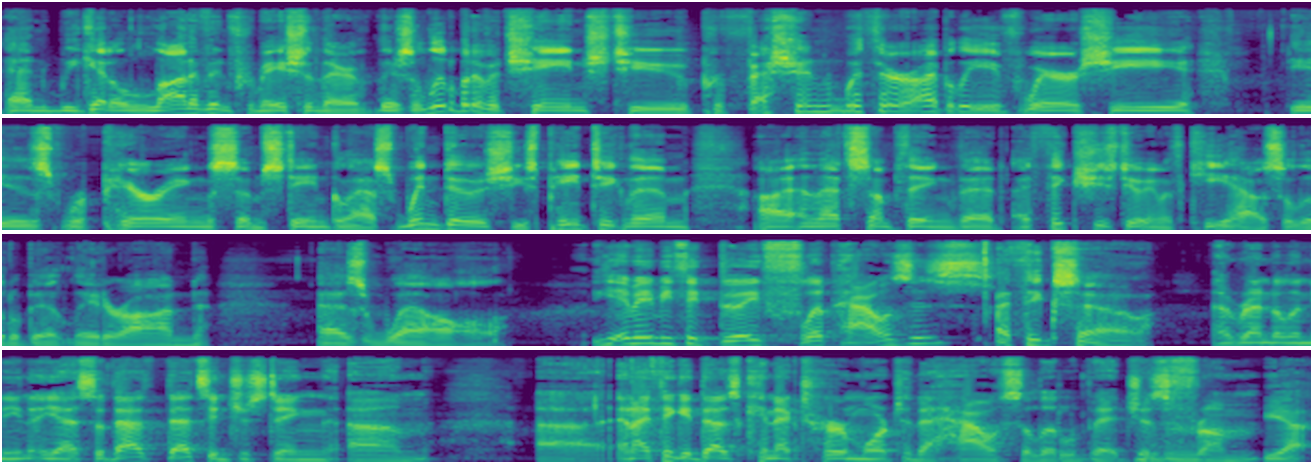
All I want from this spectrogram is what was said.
and we get a lot of information there. There's a little bit of a change to profession with her, I believe, where she is repairing some stained glass windows. She's painting them, uh, and that's something that I think she's doing with Key House a little bit later on as well. Yeah, it made me think: Do they flip houses? I think so. Uh, Rendell and Nina. Yeah, so that that's interesting. Um, uh, and I think it does connect her more to the house a little bit, just mm-hmm. from yeah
